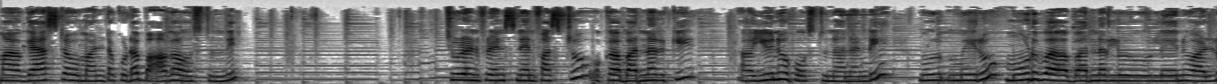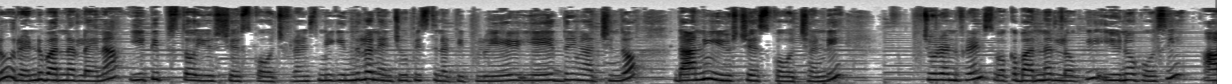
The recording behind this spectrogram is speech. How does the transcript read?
మా గ్యాస్ స్టవ్ మంట కూడా బాగా వస్తుంది. చూడండి ఫ్రెండ్స్ నేను ఫస్ట్ ఒక బర్నర్కి యూనో పోస్తున్నానండి. మీరు మూడు బ- బర్నర్లు లేని వాళ్ళు రెండు బర్నర్లైనా ఈ టిప్స్తో యూస్ చేసుకోవచ్చు ఫ్రెండ్స్. మీకు ఇందులో నేను చూపిస్తున్న టిప్లు ఏ ఏది నచ్చిందో దాన్ని యూస్ చేసుకోవచ్చండి. చూడండి ఫ్రెండ్స్ ఒక బర్నర్లోకి యూనో పోసి ఆ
